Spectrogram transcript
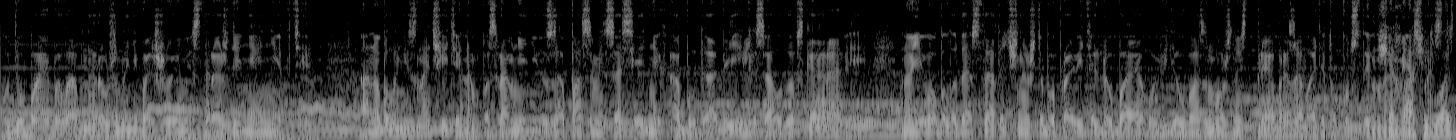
в Дубае было обнаружено небольшое месторождение нефти – оно было незначительным по сравнению с запасами соседних Абу-Даби или Саудовской Аравии, но его было достаточно, чтобы правитель Дубая увидел возможность преобразовать эту пустынную местность.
